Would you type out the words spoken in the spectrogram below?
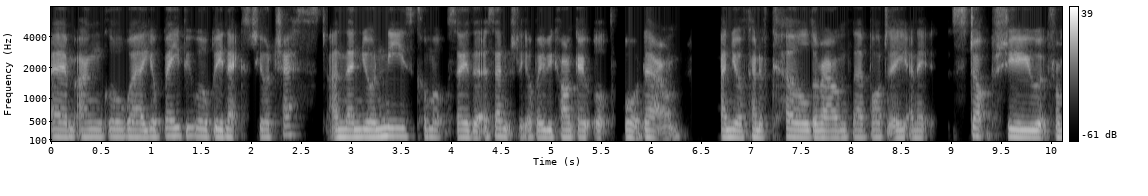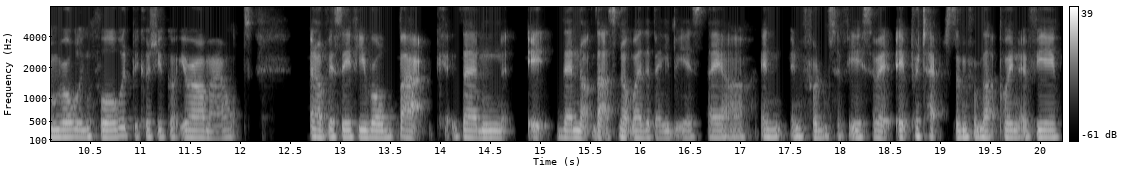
um, angle where your baby will be next to your chest and then your knees come up so that essentially your baby can't go up or down and you're kind of curled around their body and it stops you from rolling forward because you've got your arm out. And obviously if you roll back then it they're not that's not where the baby is. They are in in front of you. So it, it protects them from that point of view.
